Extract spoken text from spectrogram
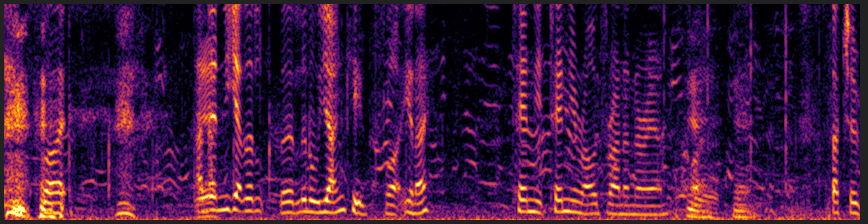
it's like, and then you get the, the little young kids, like, you know, 10, year- 10 year olds running around. It's Yeah, like yeah. such a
